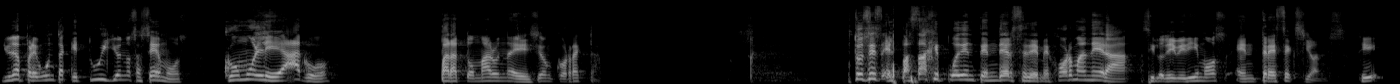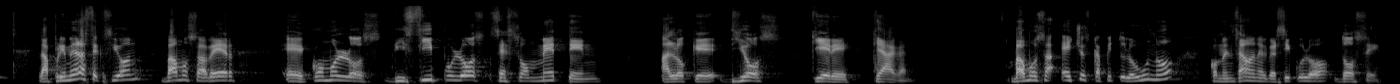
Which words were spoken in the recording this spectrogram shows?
y una pregunta que tú y yo nos hacemos, ¿cómo le hago para tomar una decisión correcta? Entonces, el pasaje puede entenderse de mejor manera si lo dividimos en tres secciones. ¿sí? La primera sección vamos a ver eh, cómo los discípulos se someten a lo que Dios quiere que hagan. Vamos a Hechos capítulo 1, comenzado en el versículo 12.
